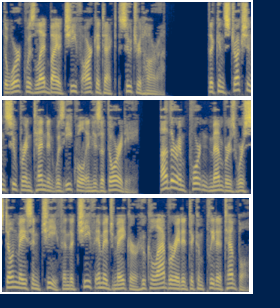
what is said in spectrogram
The work was led by a chief architect Sutradhara. The construction superintendent was equal in his authority. Other important members were stonemason chief and the chief image maker who collaborated to complete a temple.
